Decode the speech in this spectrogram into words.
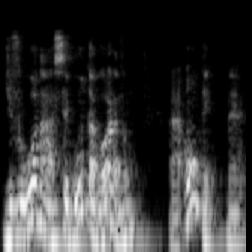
divulgou na segunda agora? Ah, ontem, né?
